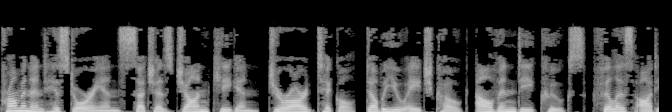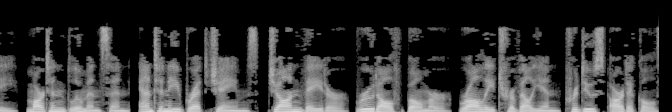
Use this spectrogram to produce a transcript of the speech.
Prominent historians such as John Keegan, Gerard Tickle, W. H. Koch, Alvin D. Coox, Phyllis Auty, Martin Blumenson, Anthony Brett James, John Vader, Rudolph Boehmer, Raleigh Trevelyan produced articles,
